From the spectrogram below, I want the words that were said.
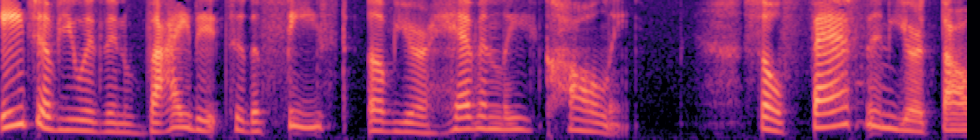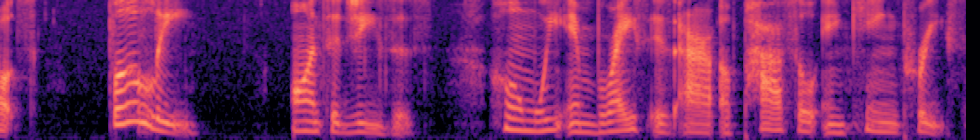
Each of you is invited to the feast of your heavenly calling. So fasten your thoughts fully onto Jesus, whom we embrace as our apostle and king priest.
